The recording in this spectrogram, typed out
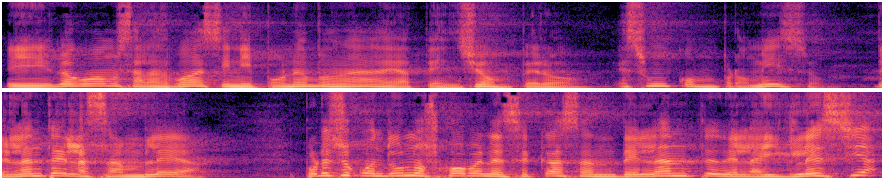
Y luego vamos a las bodas y ni ponemos nada de atención, pero es un compromiso. Delante de la asamblea, por eso cuando unos jóvenes se casan delante de la iglesia,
